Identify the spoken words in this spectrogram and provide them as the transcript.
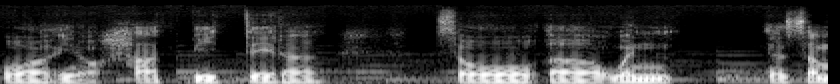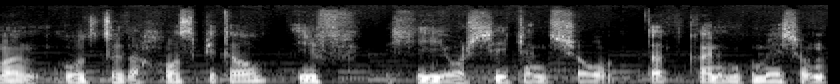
or you know heartbeat data. So uh, when uh, someone goes to the hospital, if he or she can show that kind of information,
